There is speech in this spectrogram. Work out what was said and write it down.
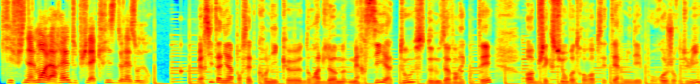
qui est finalement à l'arrêt depuis la crise de la zone euro. Merci Tania pour cette chronique euh, Droits de l'homme. Merci à tous de nous avoir écoutés. Objection Votre Europe, c'est terminé pour aujourd'hui.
